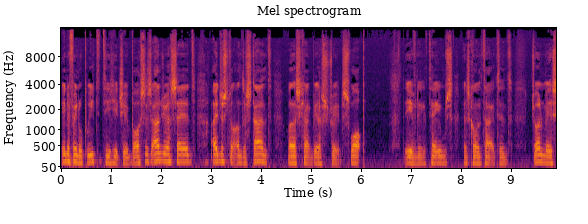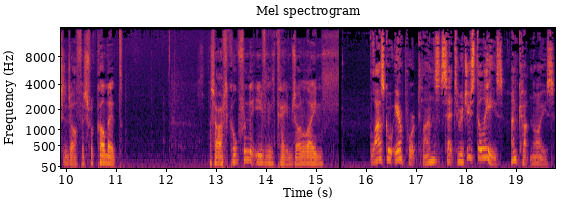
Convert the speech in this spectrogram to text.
In a final plea to THA bosses, Andrea said, I just don't understand why this can't be a straight swap. The Evening Times has contacted John Mason's office for comment. This article from the Evening Times Online. Glasgow Airport plans set to reduce delays and cut noise.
